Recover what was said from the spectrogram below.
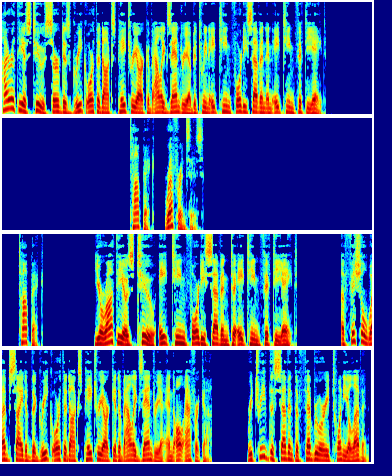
Hierotheus II served as Greek Orthodox Patriarch of Alexandria between 1847 and 1858. References Eurotheos II 1847 1858 Official website of the Greek Orthodox Patriarchate of Alexandria and All Africa. Retrieved 7 February 2011.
